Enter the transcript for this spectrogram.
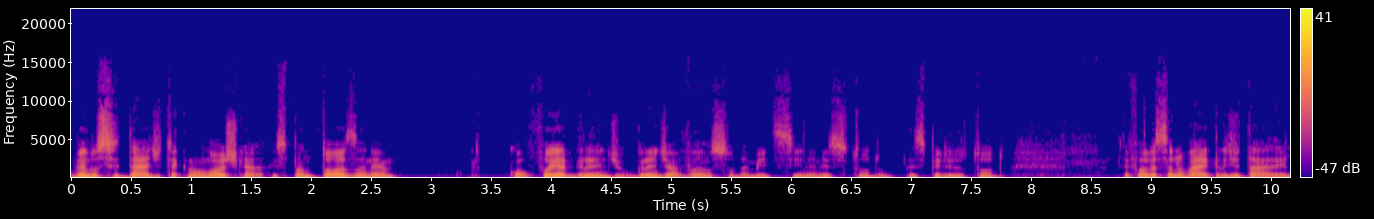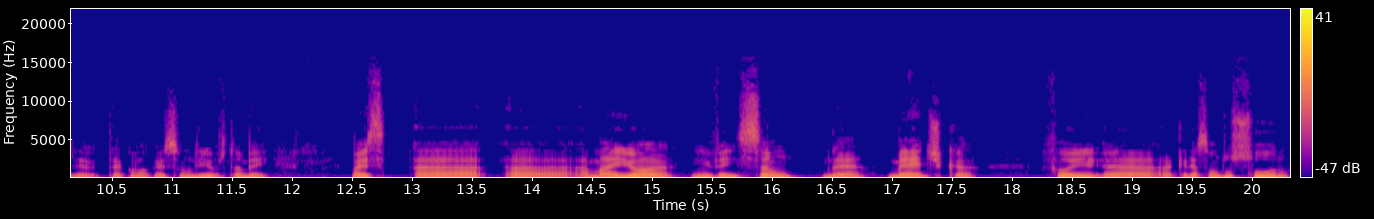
velocidade tecnológica espantosa, né? Qual foi a grande, o grande avanço da medicina nesse tudo, nesse período todo? Ele fala, você não vai acreditar. Ele até coloca isso no livro também. Mas a, a, a maior invenção, né, médica, foi a, a criação do soro.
